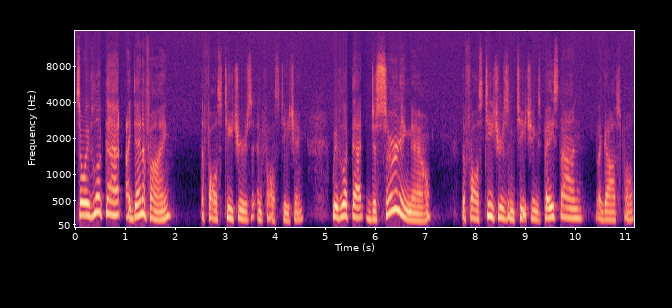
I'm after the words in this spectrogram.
So we've looked at identifying the false teachers and false teaching. We've looked at discerning now the false teachers and teachings based on the gospel.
